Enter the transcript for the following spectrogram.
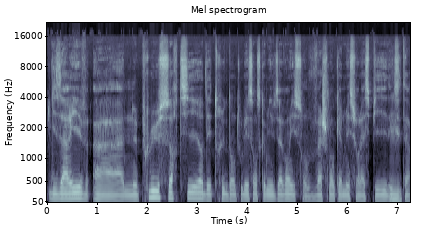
Ils arrivent à ne plus sortir des trucs dans tous les sens comme ils faisaient avant. Ils sont vachement calmés sur la speed, Mm. etc.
